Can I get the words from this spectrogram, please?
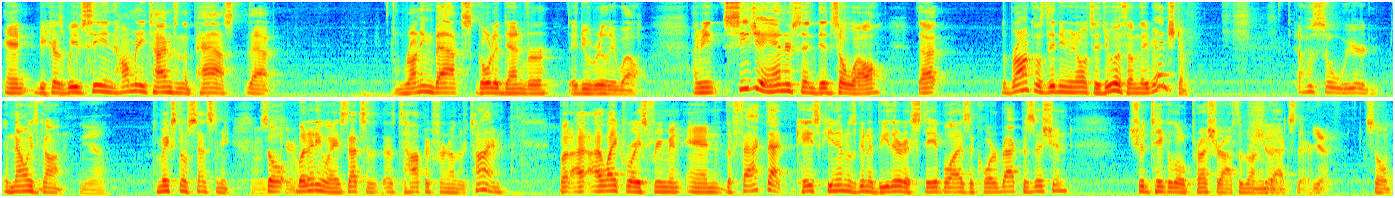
and because we've seen how many times in the past that running backs go to Denver, they do really well. I mean, C.J. Anderson did so well that the Broncos didn't even know what to do with him. They benched him, That was so weird. and now he's gone. Yeah. It makes no sense to me. So, but anyways, that's a, a topic for another time. But I, I like Royce Freeman, and the fact that Case Keenum is going to be there to stabilize the quarterback position should take a little pressure off the running Should. backs there. Yeah. So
